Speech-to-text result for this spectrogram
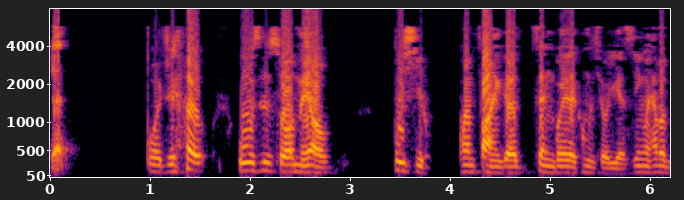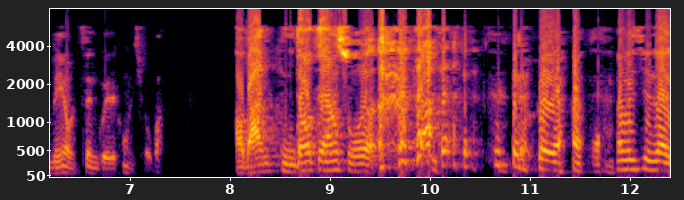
对，我觉得巫师说没有不喜欢放一个正规的控球，也是因为他们没有正规的控球吧？好吧，你都这样说了。对啊，他们现在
